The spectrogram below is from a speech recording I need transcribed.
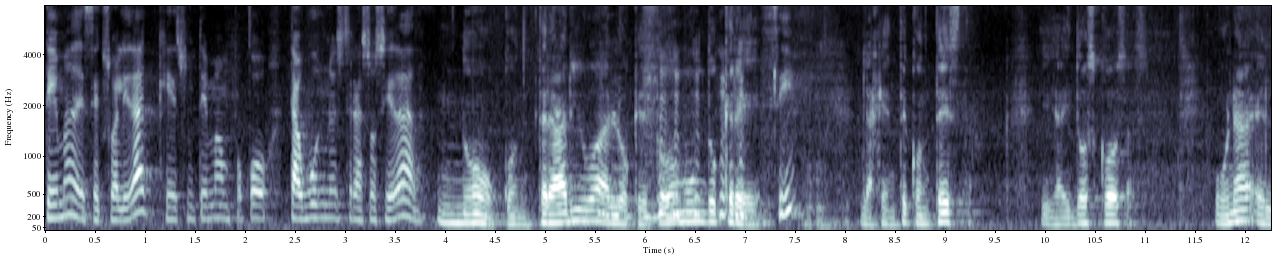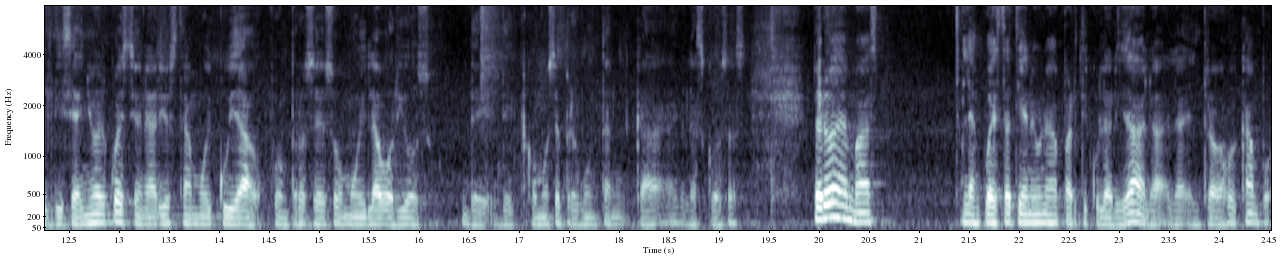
tema de sexualidad, que es un tema un poco tabú en nuestra sociedad. No, contrario a lo que todo el mundo cree. ¿Sí? la gente contesta. Y hay dos cosas. Una, el diseño del cuestionario está muy cuidado, fue un proceso muy laborioso de, cómo se preguntan las cosas. Pero además, la encuesta tiene una particularidad, el trabajo de campo.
